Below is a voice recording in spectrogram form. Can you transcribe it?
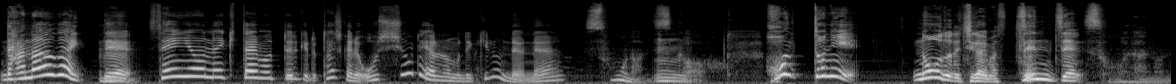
で鼻うがいって、うん専用の液体も売ってるけど確かにお塩でやるのもできるんだよねそうなんですか。うん本当に濃度で違います全然そうなのね。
